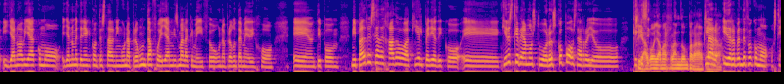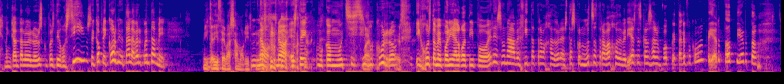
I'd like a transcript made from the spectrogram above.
y ya no había como, ya no me tenía que contestar a ninguna pregunta, fue ella misma la que me hizo una pregunta y me dijo, eh, tipo, mi padre se ha dejado aquí el periódico, eh, ¿quieres que veamos tu horóscopo? O sea, rollo sí, algo ya más random para, Claro, y de repente fue como, hostia, me encanta lo del horóscopo. Pues digo, sí, soy Capricornio tal, a ver, cuéntame. Y te dice, vas a morir. No, no, estoy con muchísimo curro. Y justo me ponía algo tipo, eres una abejita trabajadora, estás con mucho trabajo, deberías descansar un poco y tal. Y fue como, cierto, cierto.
